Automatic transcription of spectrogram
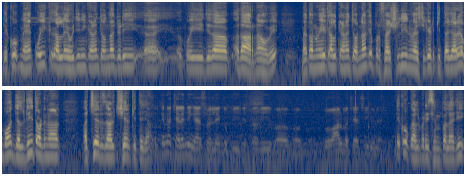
ਦੇਖੋ ਮੈਂ ਕੋਈ ਗੱਲ ਇਹੋ ਜਿਹੀ ਨਹੀਂ ਕਹਿਣਾ ਚਾਹੁੰਦਾ ਜਿਹੜੀ ਕੋਈ ਜਿਹਦਾ ਆਧਾਰ ਨਾ ਹੋਵੇ। ਮੈਂ ਤੁਹਾਨੂੰ ਇਹ ਗੱਲ ਕਹਿਣਾ ਚਾਹੁੰਦਾ ਕਿ ਪ੍ਰੋਫੈਸ਼ਨਲੀ ਇਨਵੈਸਟੀਗੇਟ ਕੀਤਾ ਜਾ ਰਿਹਾ ਬਹੁਤ ਜਲਦੀ ਤੁਹਾਡੇ ਨਾਲ ਅੱਛੇ ਰਿਜ਼ਲਟ ਸ਼ੇਅਰ ਕੀਤੇ ਜਾਣ। ਕਿੰਨਾ ਚੈਲੰਜਿੰਗ ਹੈ ਇਸ ਵੇਲੇ ਕਿਉਂਕਿ ਜਿਸ ਤਰ੍ਹਾਂ ਦੀ ਬਵਾਲ ਮਚਿਆ ਚੀਜ਼ ਨੂੰ ਲੈ ਕੇ। ਦੇਖੋ ਗੱਲ ਬੜੀ ਸਿੰਪਲ ਹੈ ਜੀ।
